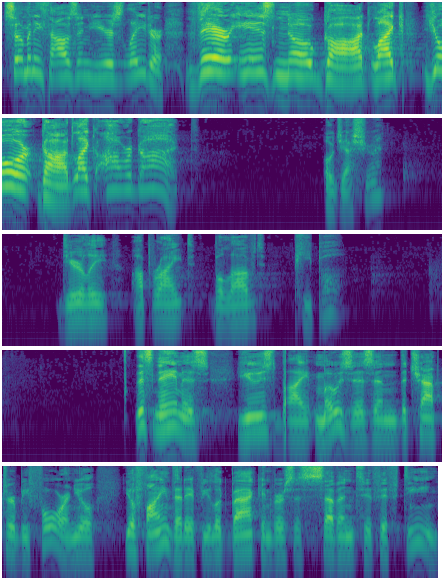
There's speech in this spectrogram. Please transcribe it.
so many thousand years later. There is no God like your God, like our God. Oh, Jeshurun, dearly upright, beloved people. This name is used by Moses in the chapter before, and you'll, you'll find that if you look back in verses 7 to 15.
